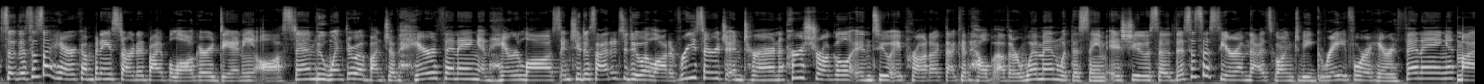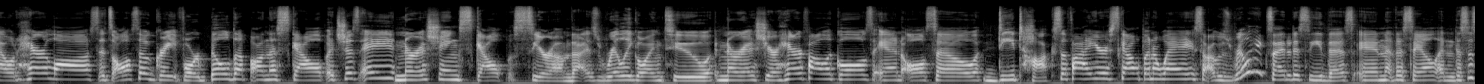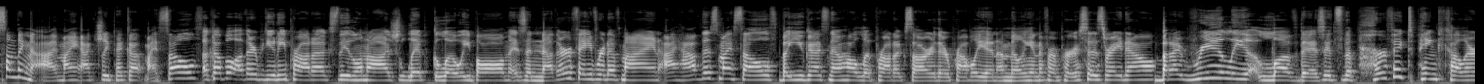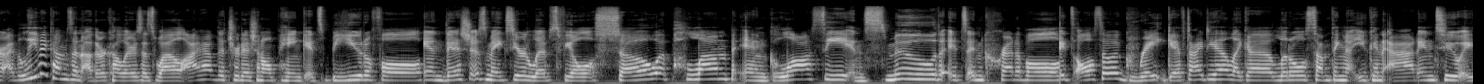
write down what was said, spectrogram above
So this is a hair company started by blogger Dani Austin, who went through a bunch of hair thinning and hair loss, and she decided to do a lot of research and turn her struggle into a product that could help other women with the same issue. So this is a serum that is going to be great for hair thinning, mild hair loss. It's also great for buildup on the scalp. It's just a nourishing scalp serum that is really going to nourish your hair follicles and also detoxify your scalp in a way. So I was really excited to see this in the sale and this is something that I might actually pick up myself. A couple other beauty products, the Laneige Lip Glowy Balm is another favorite of mine. I have this myself, but you guys know how lip products are. They're probably in a million different purses right now, but I really love this. It's the perfect pink color. I believe it comes in other colors as well. I have the traditional pink. It's beautiful. And this just makes your lips feel so plump and glossy and smooth. It's incredible. It's also a great gift idea, like a little something that you can add into a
